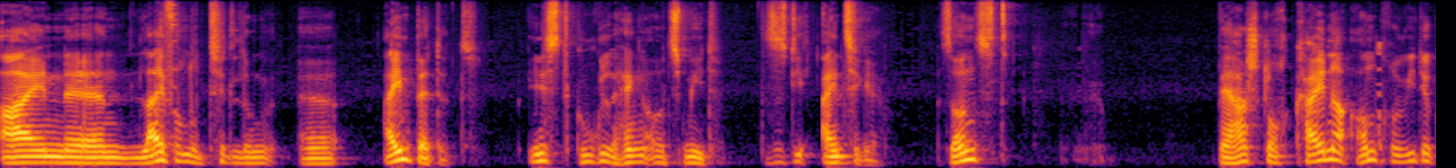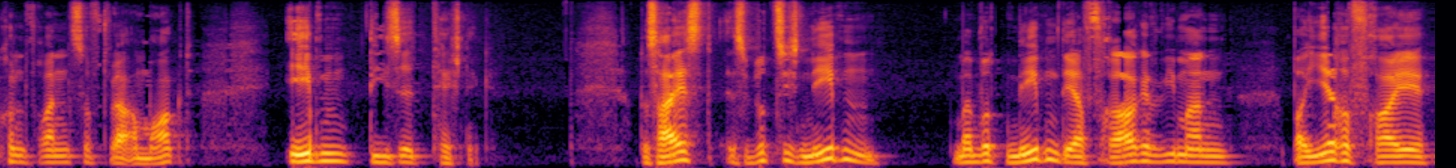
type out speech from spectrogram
eine Live-Untertitelung äh, einbettet, ist Google Hangouts Meet. Das ist die einzige. Sonst beherrscht noch keine andere Videokonferenzsoftware am Markt eben diese Technik. Das heißt, es wird sich neben, man wird neben der Frage, wie man barrierefrei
